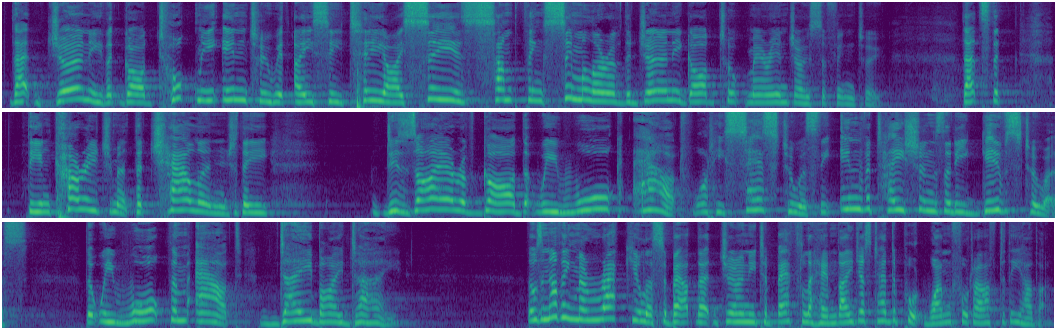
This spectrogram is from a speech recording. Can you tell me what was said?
that journey that God took me into with ACT, I see is something similar of the journey God took Mary and Joseph into. That's the, the encouragement, the challenge, the desire of God that we walk out what He says to us, the invitations that He gives to us, that we walk them out day by day. There was nothing miraculous about that journey to Bethlehem. They just had to put one foot after the other.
